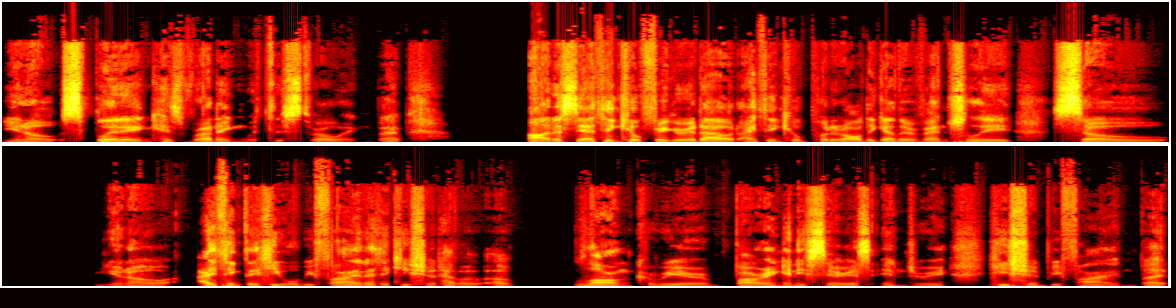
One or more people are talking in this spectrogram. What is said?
you know, splitting his running with his throwing. But honestly, I think he'll figure it out. I think he'll put it all together eventually. So, you know, I think that he will be fine. I think he should have a, a long career, barring any serious injury. He should be fine. But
